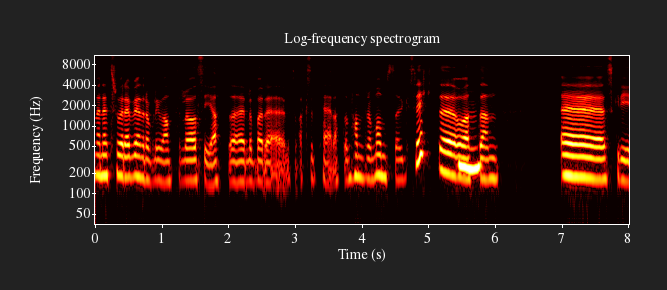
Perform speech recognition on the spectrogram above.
men jeg tror jeg begynner å bli vant til å si at, eller bare liksom akseptere at den handler om omsorgssvikt, og at mm. den Uh, skri,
